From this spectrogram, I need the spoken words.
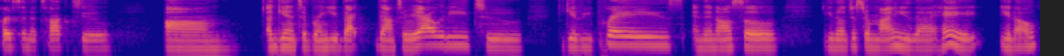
person to talk to. Um, again to bring you back down to reality, to give you praise, and then also, you know, just remind you that, hey, you know,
